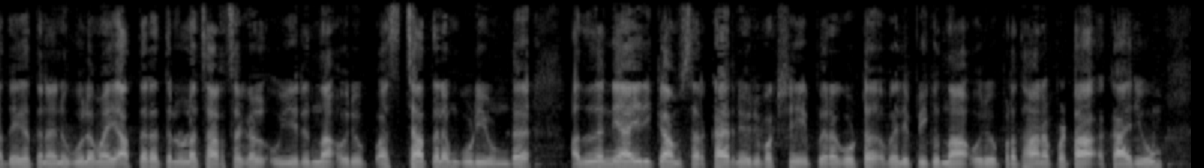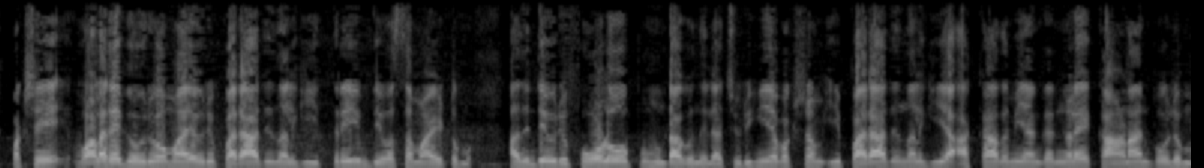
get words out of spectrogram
അദ്ദേഹത്തിന് അനുകൂലമായി അത്തരത്തിലുള്ള ചർച്ചകൾ ഉയരുന്ന ഒരു പശ്ചാത്തലം കൂടിയുണ്ട്. അത് തന്നെയായിരിക്കാം സർക്കാരിനെ ഒരുപക്ഷെ പിറകോട്ട് വലിപ്പിക്കുന്ന ഒരു പ്രധാനപ്പെട്ട കാര്യവും. പക്ഷേ വളരെ ഗൗരവമായ ഒരു പരാതി നൽകി ഇത്രയും ദിവസമായിട്ടും അതിന്റെ ഒരു ഫോളോ അപ്പും ഉണ്ടാകുന്നില്ല. ചുരുങ്ങിയ പക്ഷം ഈ പരാതി നൽകിയ അക്കാദമി അംഗങ്ങളെ കാണാൻ പോലും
